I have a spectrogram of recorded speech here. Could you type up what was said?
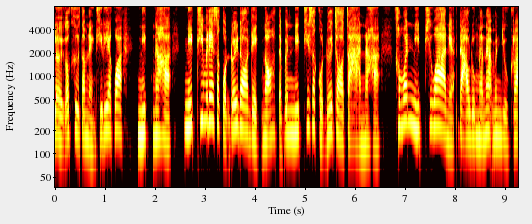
เลยก็คือตำแหน่งที่เรียกว่านิดนะคะ นิดที่ไม่ได้สะกดด้วยดอเด็กเนาะแต่เป็นนิดที่สะกดด้วยจอจานนะคะคำว่านิดที่ว่าเนี่ยดาวดวงนั้นอะมันอยู่ไกล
